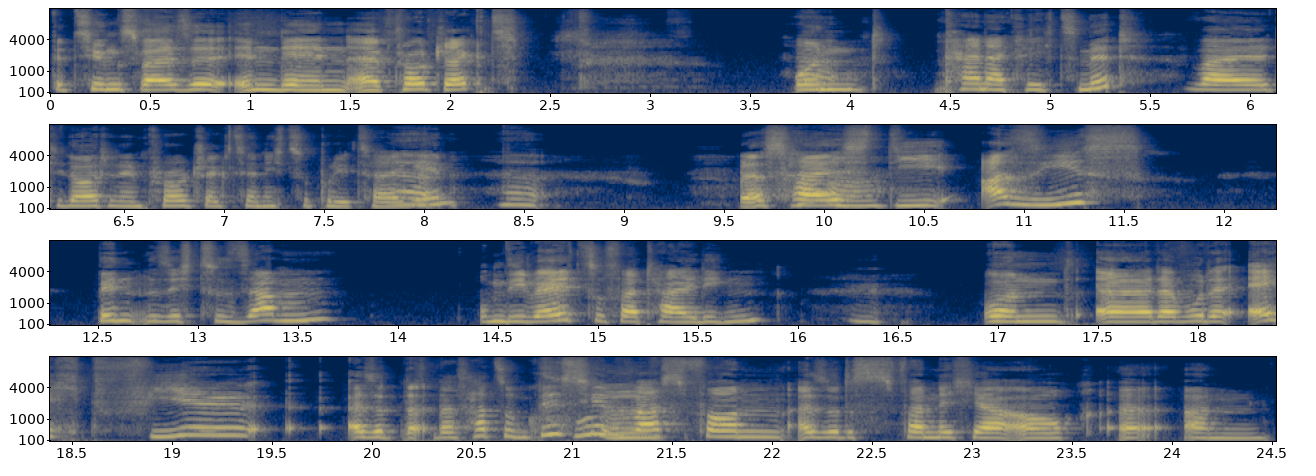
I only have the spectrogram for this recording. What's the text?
Beziehungsweise in den äh, Projects. Und keiner kriegt's mit, weil die Leute in den Projects ja nicht zur Polizei gehen. Ja. Das heißt, die Assis binden sich zusammen, um die Welt zu verteidigen. Und äh, da wurde echt viel, also da, das hat so ein bisschen Cool. was von, also das fand ich ja auch äh, an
